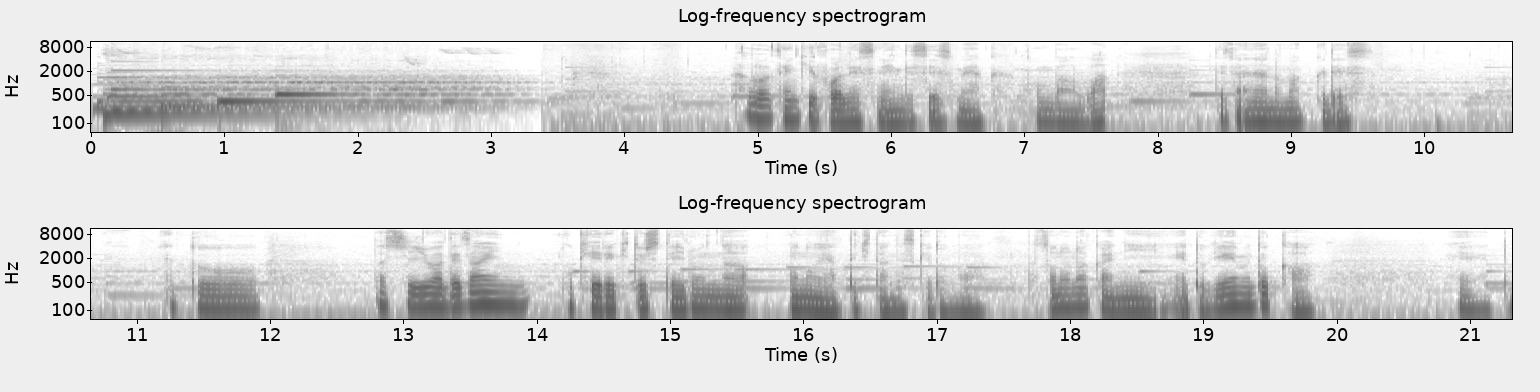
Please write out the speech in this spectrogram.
Hello, thank you for listening. This is Mac. こんばんは。デザイナーの Mac です。えっと、私はデザインの経歴としていろんなものをやってきたんですけども、その中に、えっと、ゲームとか、えっと、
